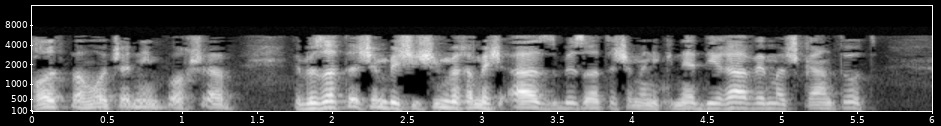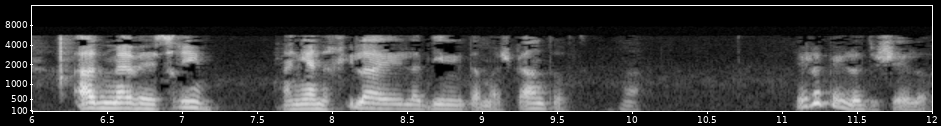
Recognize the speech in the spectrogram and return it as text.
עוד פעם, עוד שנים פה עכשיו, ובעזרת השם ב-65 אז, בעזרת השם אני אקנה דירה ומשכנתות עד 120. אני אנחיל לילדים את המשכנתות. יש לו כאלה שאלות.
